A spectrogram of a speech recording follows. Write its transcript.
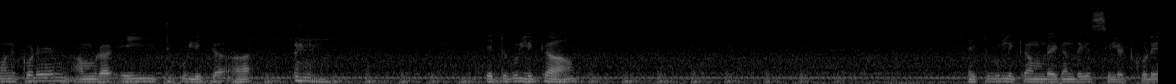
মনে করেন আমরা এইটুকু লেখা আহ, এইটুকু লেখা এইটুকু লেখা আমরা এখান থেকে সিলেক্ট করে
